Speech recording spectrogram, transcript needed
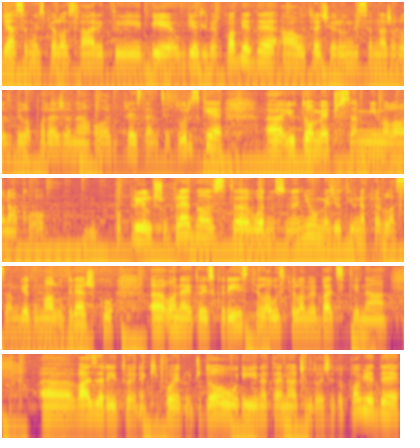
Ja sam uspjela ostvariti dvije ubjedljive pobjede, a u trećoj rundi sam nažalost bila poražena od predstavnice Turske. E, I u tom meču sam imala onako popriličnu prednost e, u odnosu na nju, međutim napravila sam jednu malu grešku. Ona je to iskoristila, uspjela me baciti na vazari, to je neki pojen u judovu i na taj način doći do pobjede.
